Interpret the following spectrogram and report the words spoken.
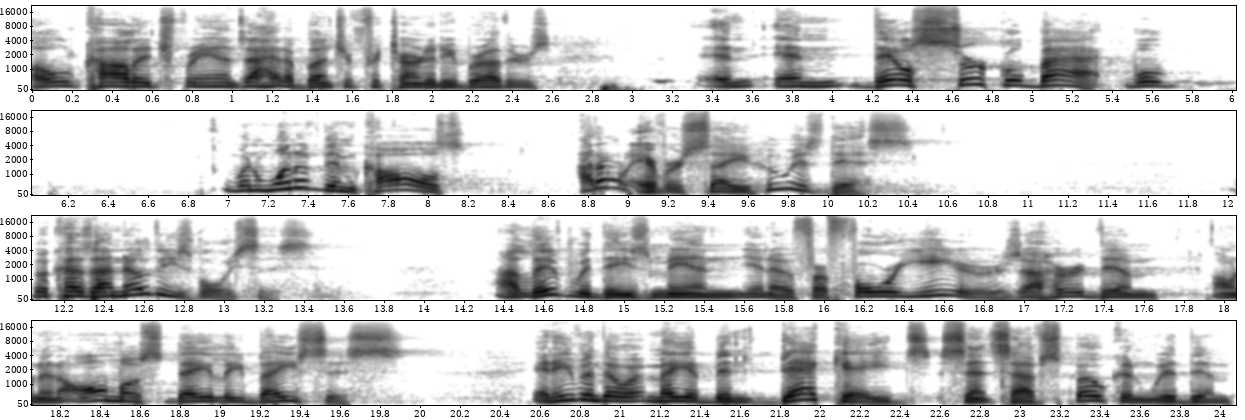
Old college friends. I had a bunch of fraternity brothers, and, and they'll circle back. Well, when one of them calls, I don't ever say, Who is this? Because I know these voices. I lived with these men, you know, for four years. I heard them on an almost daily basis. And even though it may have been decades since I've spoken with them,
